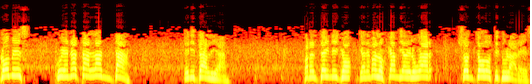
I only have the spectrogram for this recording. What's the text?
Gómez juega en Atalanta, en Italia para el técnico, que además los cambia de lugar, son todos titulares.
